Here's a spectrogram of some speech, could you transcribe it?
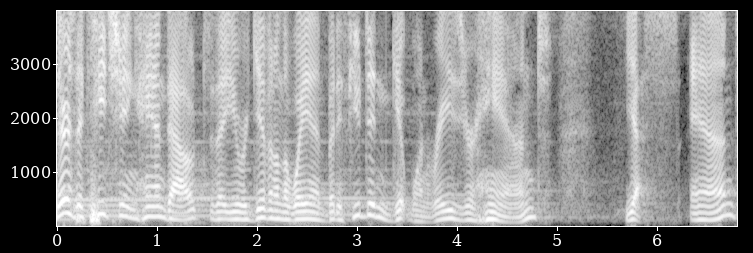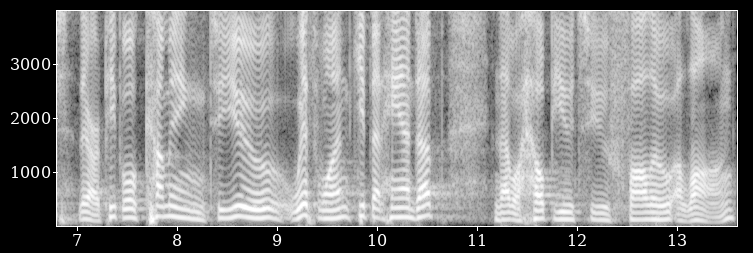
There's a teaching handout that you were given on the way in, but if you didn't get one, raise your hand. Yes, and there are people coming to you with one. Keep that hand up, and that will help you to follow along.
